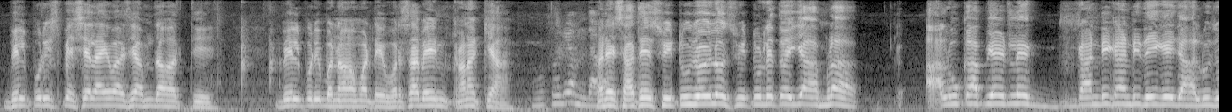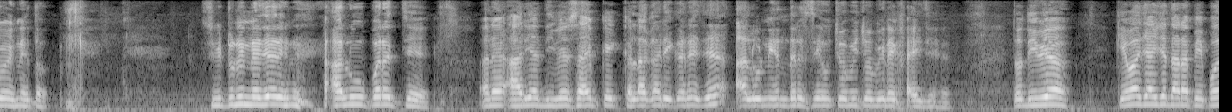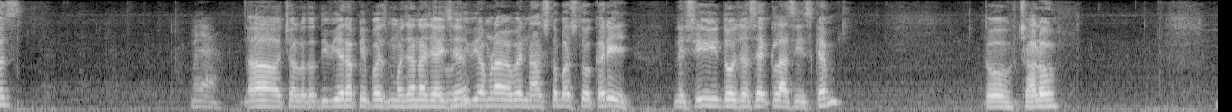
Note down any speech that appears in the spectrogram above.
ભેલપુરી સ્પેશિયલ આવ્યા છે અમદાવાદથી. ભેલપુરી બનાવવા માટે વર્ષાબેન કાણકિયા. અને સાથે સ્વીટુ જોઈ લો સ્વીટુને તો અહીંયા હમણાં આલુ કાપ્યા એટલે ગાંડી ગાંડી થઈ ગઈ છે આલુ જોઈને તો. સ્વીટુની નજર એને આલુ ઉપર જ છે. અને આર્યા દિવ્ય સાહેબ કંઈક કલાકારી કરે છે આલુની અંદર સેવ ચોબી ચોબીને ખાય છે. તો દિવ્ય કેવા જાય છે તારા પેપર્સ હા ચલો તો દિવ્યના પેપર્સ મજાના જાય છે. દિવ્ય હમણાં હવે નાસ્તો બાસ્તો કરી ને સીધો જશે ક્લાસીસ કેમ? તો ચાલો.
